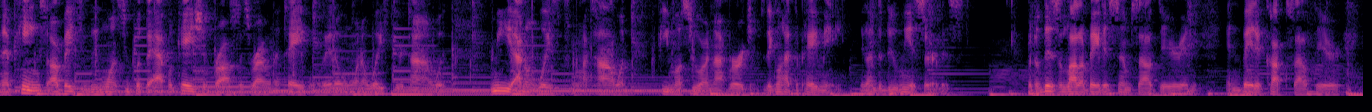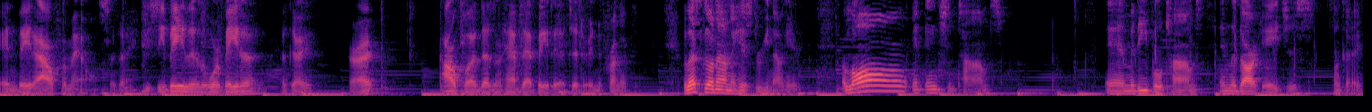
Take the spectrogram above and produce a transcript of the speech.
And if kings are basically ones you put the application process right on the table. They don't want to waste their time with me. I don't waste my time with females who are not virgins. They're gonna have to pay me. They're gonna have to do me a service. But there's a lot of beta simps out there and, and beta cucks out there and beta alpha males. Okay, you see beta, the word beta. Okay, all right. Alpha doesn't have that beta in the front of it. But let's go down to history now here. Along in ancient times and medieval times, in the Dark Ages, okay,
